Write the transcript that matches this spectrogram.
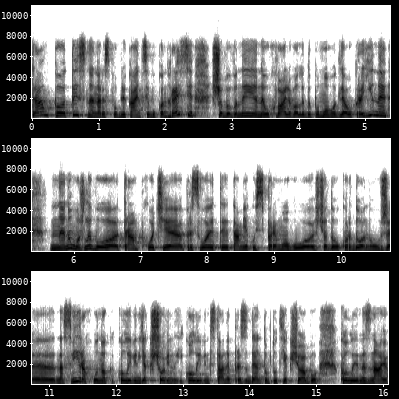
Трамп тисне на республіканців у конгресі, щоб вони не ухвалювали допомогу для України. Ну можливо, Трамп хоче присвоїти там якусь перемогу щодо кордону вже на свій рахунок, коли він, якщо він і коли він стане президентом, тут якщо або коли не знаю.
